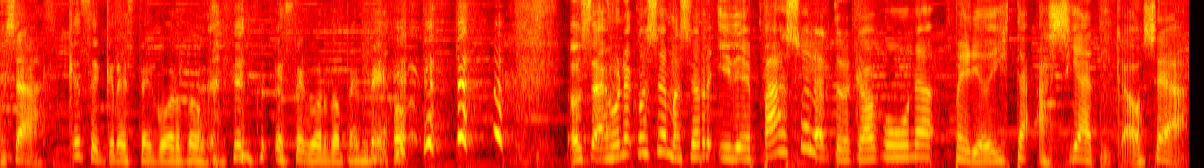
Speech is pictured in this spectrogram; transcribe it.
O sea, ¿Qué se cree este gordo? este gordo pendejo. O sea, es una cosa demasiado... Y de paso el altercado con una periodista asiática, o sea,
